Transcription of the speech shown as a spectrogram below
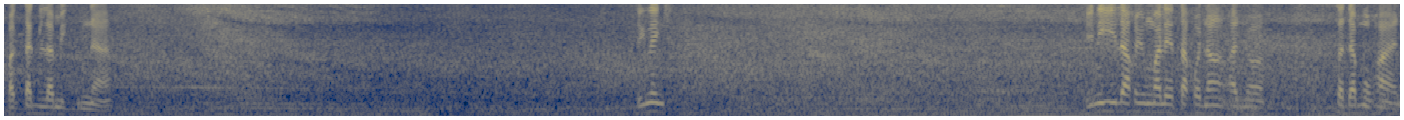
Pag taglamig na. Tingnan Hinihila ko yung maleta ko ng ano sa damuhan.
